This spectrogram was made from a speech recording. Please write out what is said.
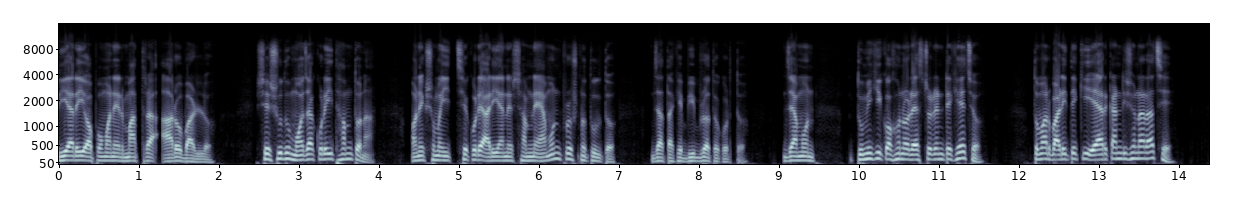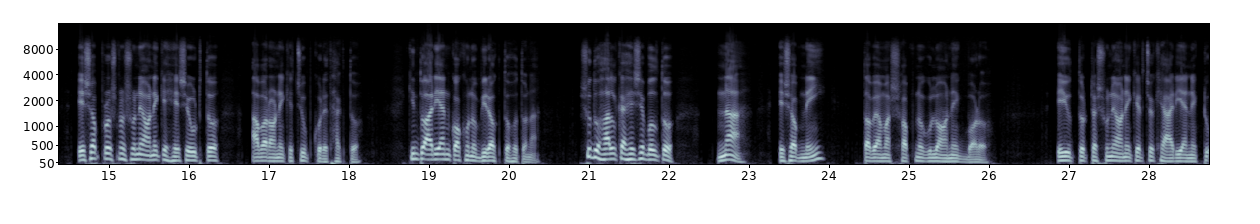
রিয়ার এই অপমানের মাত্রা আরও বাড়ল। সে শুধু মজা করেই থামত না, অনেক সময় ইচ্ছে করে আরিয়ানের সামনে এমন প্রশ্ন তুলত, যা তাকে বিব্রত করত, যেমন, তুমি কি কখনো রেস্টুরেন্টে খেয়েছ? তোমার বাড়িতে কি এয়ার কন্ডিশনার আছে? এসব প্রশ্ন শুনে অনেকে হেসে উঠত, আবার অনেকে চুপ করে থাকত। কিন্তু আরিয়ান কখনো বিরক্ত হতো না। শুধু হালকা হেসে বলতো, না, এসব নেই, তবে আমার স্বপ্নগুলো অনেক বড়। এই উত্তরটা শুনে অনেকের চোখে আরিয়ান একটু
